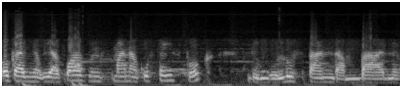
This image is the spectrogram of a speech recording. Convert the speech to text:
okanye uyakwazi undifumana kufacebook ndingulusanda mbane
